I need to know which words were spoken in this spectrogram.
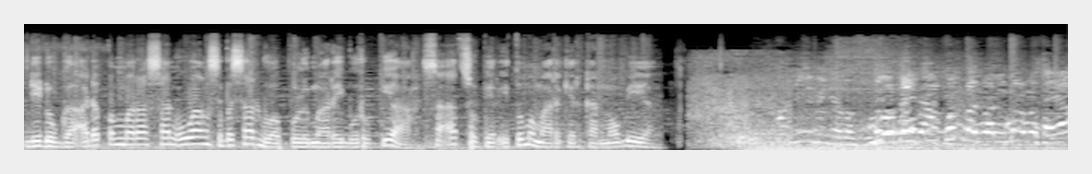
Diduga ada pemerasan uang sebesar Rp25.000 saat supir itu memarkirkan mobil. Mengenai gua bukan 25 sama saya.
